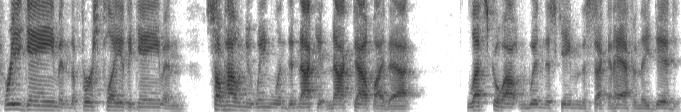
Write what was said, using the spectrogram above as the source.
pregame and the first play of the game, and somehow New England did not get knocked out by that. Let's go out and win this game in the second half, and they did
